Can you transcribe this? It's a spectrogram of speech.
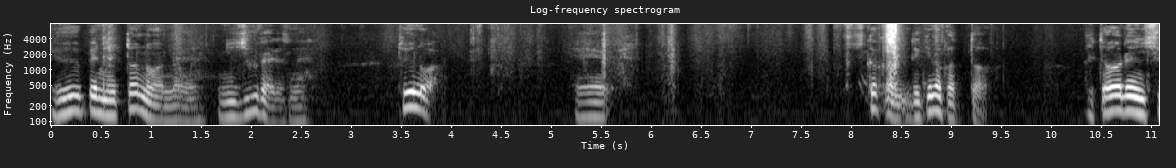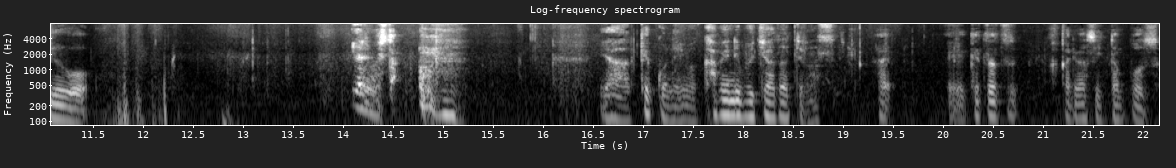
夕べ寝たのはね2時ぐらいですね。というのは、えー、2日間できなかったギター練習をやりました。いやー結構ね今壁にぶち当たってます。はい、えー、血圧測ります。一旦ポーズ。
